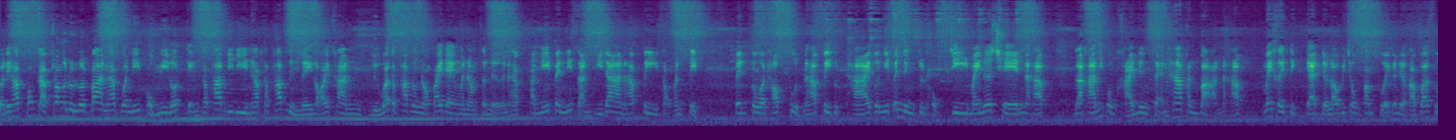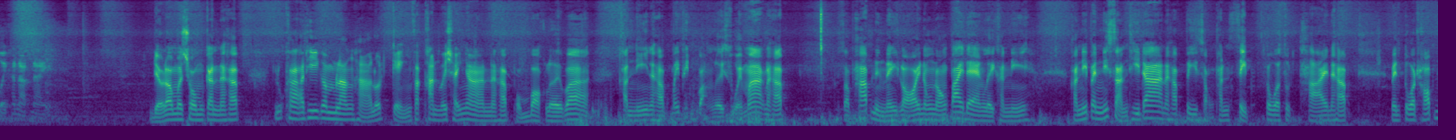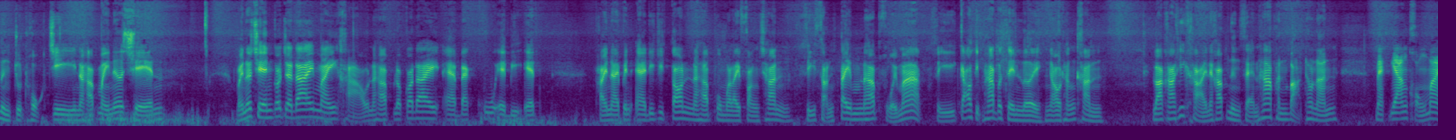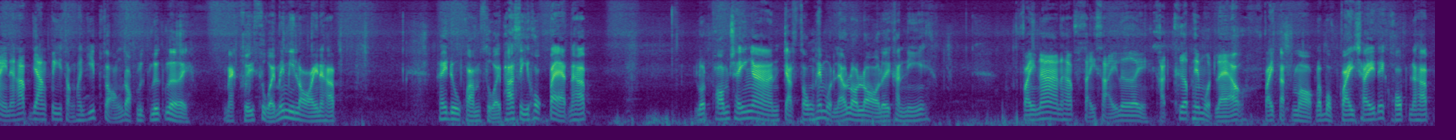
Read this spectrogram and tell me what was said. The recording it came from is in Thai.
วัสดีครับพบกับช่องอรุณรถบ้านนะครับ วันนี้ผมมีรถเก๋งสภาพดีๆนะครับสภาพหนึ่งในร้อยคัน หรือว่าสภาพน้องๆป้ายแดงมานำเสนอนะครับคันนี้เป็นนิสสันทีด้านะครับ ปี 2010 เป็นตัวท็อปสุดนะครับ ปีสุดท้ายตัวนี้เป็น 1.6G minor chain นะครับ ราคาที่ผมขาย 15,000บาทนะครับ ไม่เคยติดแก๊สเดี๋ยวเราไปชมความสวยกันเดี๋ยวครับว่าสวยขนาดไหน เดี๋ยวเรามาชมกันนะครับ ลูกค้าที่กำลังหารถเก๋งสักคันไว้ใช้งานนะครับ ผมบอกเลยว่าคันนี้นะครับ ไม่ผิดหวังเลยสวยมากนะครับ สภาพหนึ่งในร้อยน้องๆ ป้ายแดงเลยคันนี้ คันนี้เป็นนิสสันทีด้านะครับ ปี 2010 ตัวสุดท้ายนะครับ เป็นตัวท็อป 1.6G นะครับ Minor Chain Minor Chain ก็จะได้ไมค์ขาวนะครับ แล้วก็ได้ Airbag คู่ ABS ภายในเป็น Air Digital นะครับพวงมาลัยฟังก์ชัน สีสันเต็มนะครับ สวยมาก สี 95%เลย เงาทั้งคัน ราคาที่ขายนะครับ 15,000 บาทเท่านั้น แม็กยางของใหม่นะครับ ยางปี 2022 ดอกลึกๆเลย แม็กสวยๆไม่มีรอยนะครับ ให้ดูความสวยภาษี68นะครับรถพร้อมใช้งานจัดทรงให้หมดแล้วหล่อๆเลยคันนี้ ไฟหน้านะครับ ใสๆเลย ขัดเคลือบให้หมดแล้ว ไฟตัดหมอกระบบไฟใช้ได้ครบนะครับ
